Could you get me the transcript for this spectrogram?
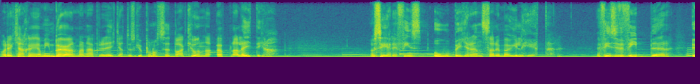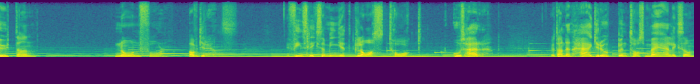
Och det kanske är min bön med den här predikan, att du skulle på något sätt bara kunna öppna lite grann. Och se, det finns obegränsade möjligheter. Det finns vidder utan någon form av gräns. Det finns liksom inget glastak hos Herren. Utan den här gruppen tas med liksom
